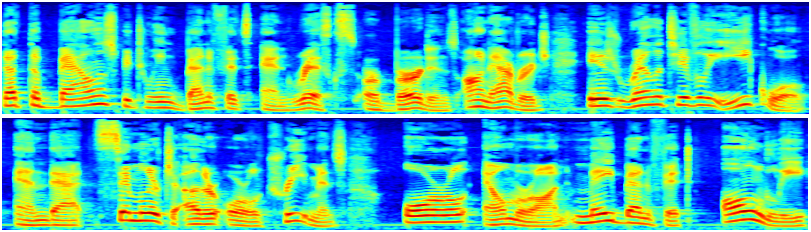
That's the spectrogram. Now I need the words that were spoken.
that the balance between benefits and risks or burdens on average is relatively equal and that similar to other oral treatments, oral Elmiron may benefit only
